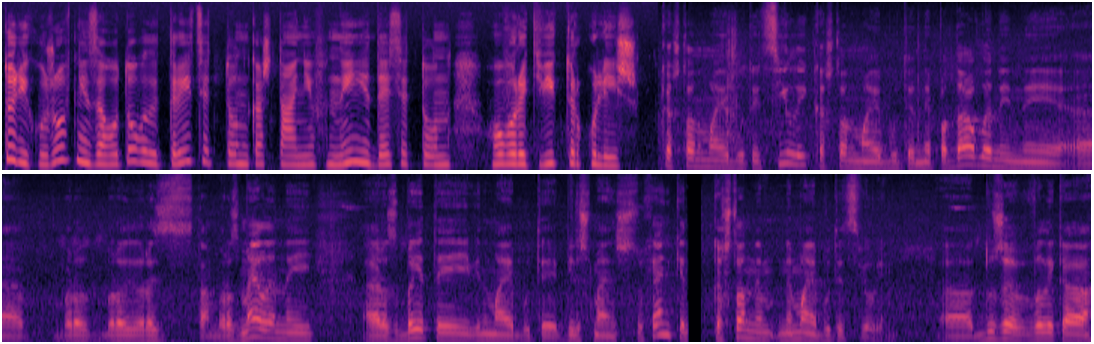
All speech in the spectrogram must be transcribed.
Торік у жовтні заготовили 30 тонн каштанів, нині 10 тонн, говорить Віктор Куліш. Каштан має бути цілий, каштан має бути не подавлений, не е, роз, там, розмелений, е, розбитий. Він має бути більш-менш сухенький. Каштан не, не має бути цвілим. Е, Дуже велика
